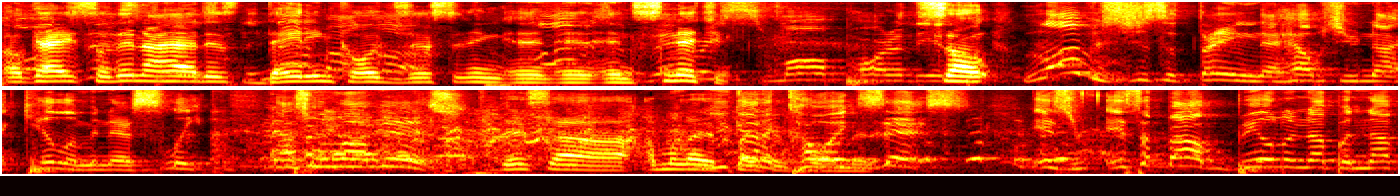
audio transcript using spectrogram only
Okay. So then I had this dating, coexisting, and, and, and snitching. So love is just a thing that helps you not kill them in their sleep. That's what love is. This uh, I'm gonna let it you gotta coexist. It's it's about building up enough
